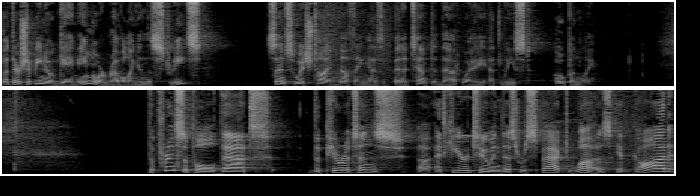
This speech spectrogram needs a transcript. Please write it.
but there should be no gaming or reveling in the streets, since which time nothing has been attempted that way, at least openly. The principle that the Puritans uh, adhered to in this respect was if God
